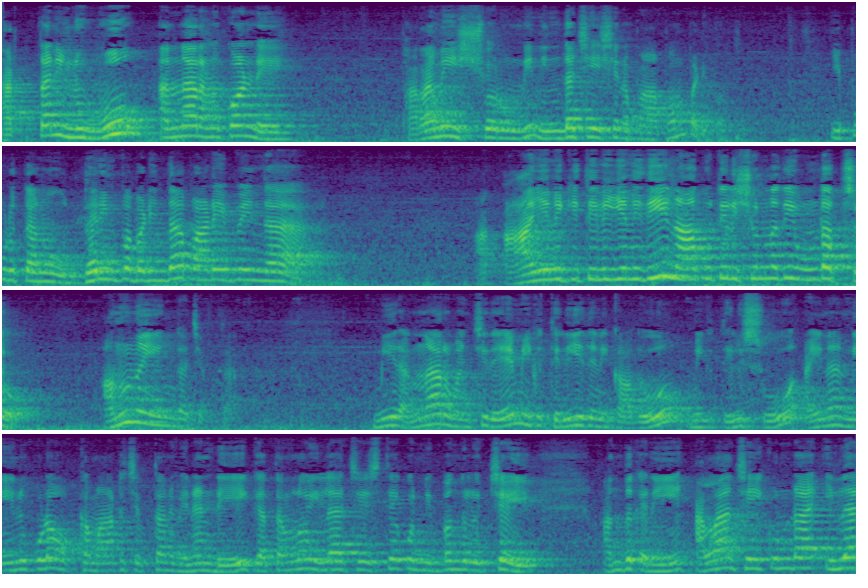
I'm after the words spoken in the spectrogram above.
భర్తని నువ్వు అన్నారనుకోండి పరమేశ్వరుణ్ణి నింద చేసిన పాపం పడిపోతుంది. ఇప్పుడు తను ఉద్ధరింపబడిందా పాడైపోయిందా? ఆయనకి తెలియనిది నాకు తెలిసిన్నది ఉండొచ్చు. అనునయంగా చెప్తాను. మీరు అన్నారు మంచిదే మీకు తెలియదని కాదు మీకు తెలుసు. అయినా నేను కూడా ఒక్క మాట చెప్తాను వినండి. గతంలో ఇలా చేస్తే కొన్ని ఇబ్బందులు వచ్చాయి. అందుకని అలా చేయకుండా ఇలా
